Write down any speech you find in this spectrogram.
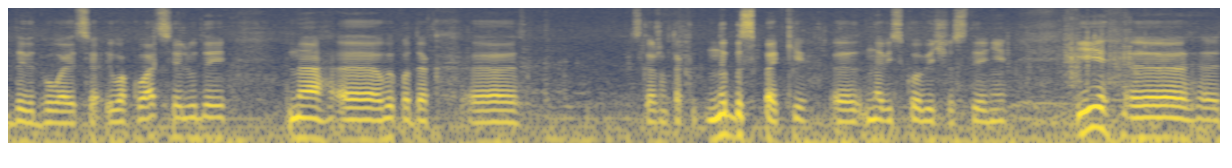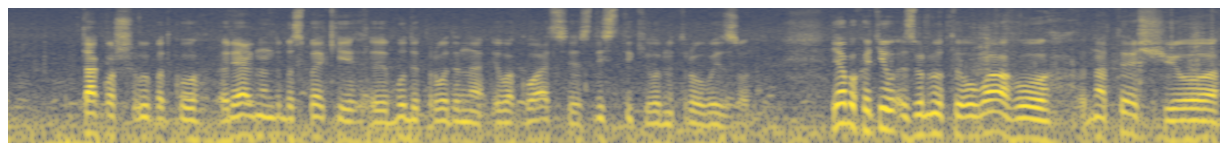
де відбувається евакуація людей на випадок, скажімо так, небезпеки на військовій частині. І також у випадку реальної небезпеки е, буде проведена евакуація з 10-кілометрової зони. Я би хотів звернути увагу на те, що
